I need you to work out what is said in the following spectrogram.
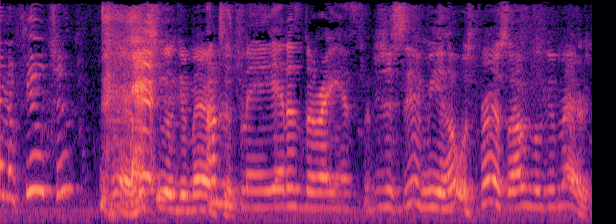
In the future. Yeah, who she gonna get married I'm to? just playing. Yeah, that's the right answer. You just said me and her was friends, so how we gonna get married?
